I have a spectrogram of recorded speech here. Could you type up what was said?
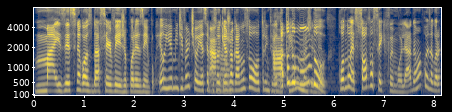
Mas esse negócio da cerveja, por exemplo, eu ia me divertir, eu ia ser a Ah, pessoa que ia jogar nos outros, entendeu? Ah, tá todo amor de mundo. Quando é só você que foi molhada, é uma coisa. Agora,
